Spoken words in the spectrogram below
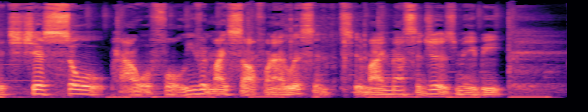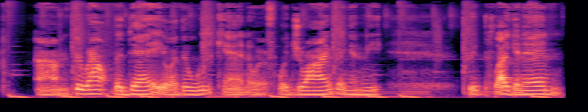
it's just so powerful. Even myself, when I listen to my messages, maybe um, throughout the day or the weekend, or if we're driving and we we plug it in,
